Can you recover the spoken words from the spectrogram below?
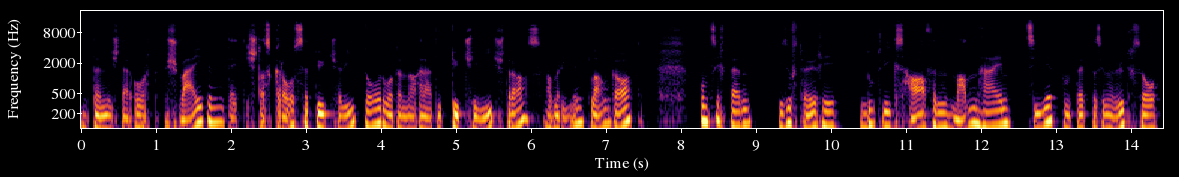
Und dann ist der Ort Schweigen, dort ist das grosse deutsche Weintor, wo dann nachher auch die deutsche Weinstraße am Rhein entlang geht und sich dann bis auf die Höhe Ludwigshafen, Mannheim zieht. Und dort sind wir wirklich so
